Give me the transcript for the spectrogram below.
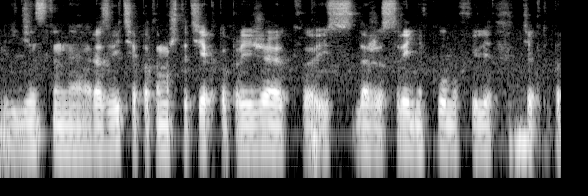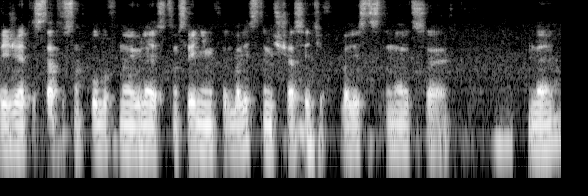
единственное развитие, потому что те, кто приезжают из даже средних клубов или те, кто приезжает из статусных клубов, но являются там средними футболистами, сейчас эти футболисты становятся да.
